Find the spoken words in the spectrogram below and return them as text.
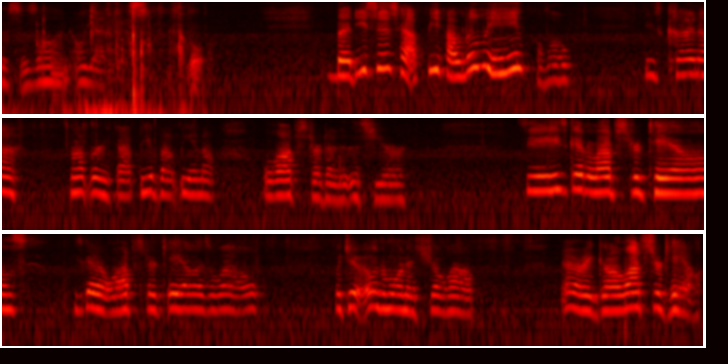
this is on. Oh, yeah, it is. Cool. Buddy says happy Halloween. Although he's kind of not very happy about being a lobster this year. See, he's got lobster tails. He's got a lobster tail as well, which I don't want to show up. There we go, lobster tail.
